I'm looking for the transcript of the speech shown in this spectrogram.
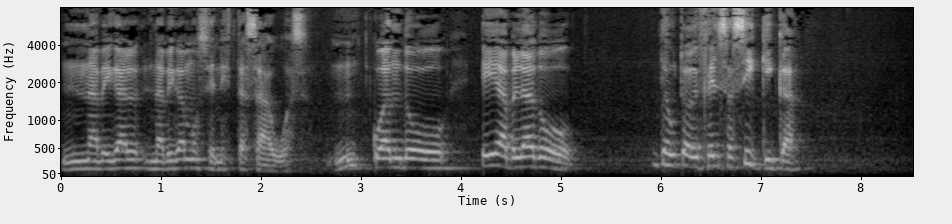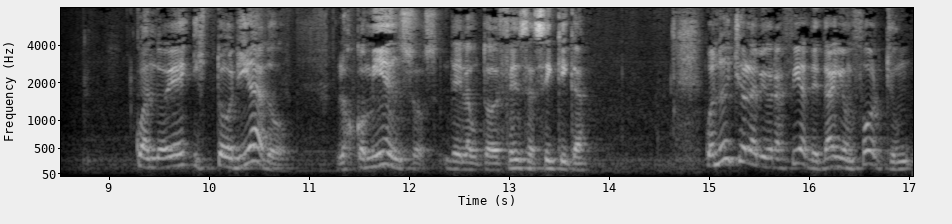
navegamos en estas aguas. Cuando he hablado de autodefensa psíquica, cuando he historiado los comienzos de la autodefensa psíquica. Cuando he hecho la biografía de Diane Fortune,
